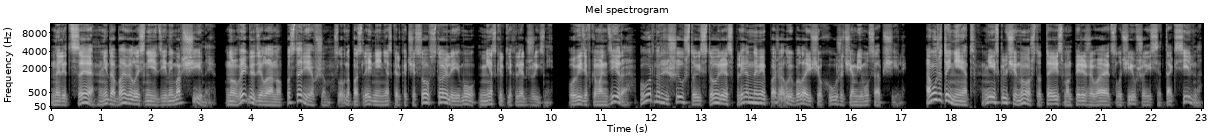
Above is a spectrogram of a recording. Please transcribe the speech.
На лице не добавилось ни единой морщины, но выглядело оно постаревшим, словно последние несколько часов стоили ему нескольких лет жизни. Увидев командира, Уорнер решил, что история с пленными, пожалуй, была еще хуже, чем ему сообщили. А может и нет, не исключено, что Тейсман переживает случившееся так сильно,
